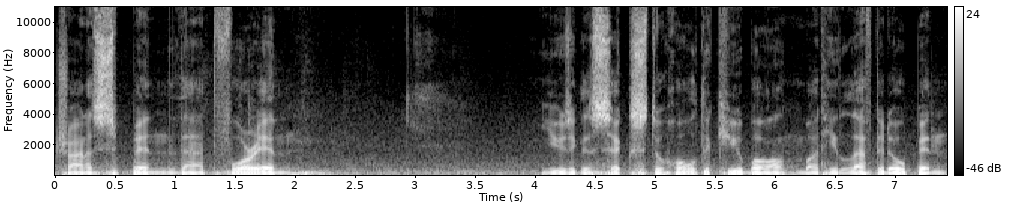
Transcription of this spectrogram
Trying to spin that four in. Using the six to hold the cue ball, but he left it open.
